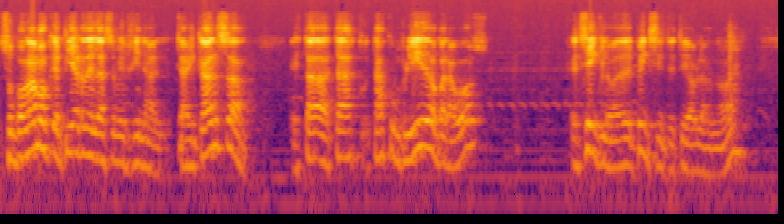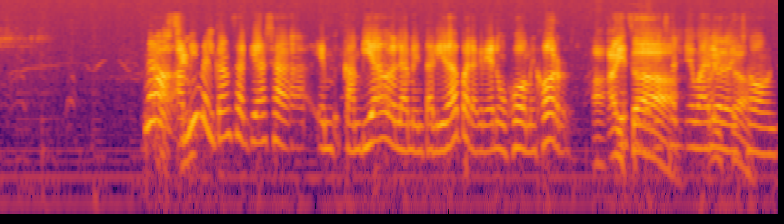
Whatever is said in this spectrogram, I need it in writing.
supongamos que pierde la semifinal. ¿Te alcanza? ¿Está, estás, ¿Estás cumplido para vos? El ciclo, de Pixie te estoy hablando, ¿eh? No, a mí me alcanza que haya em, cambiado la mentalidad para crear un juego mejor. Ah, ahí Eso está. es le ahí está. chabón.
